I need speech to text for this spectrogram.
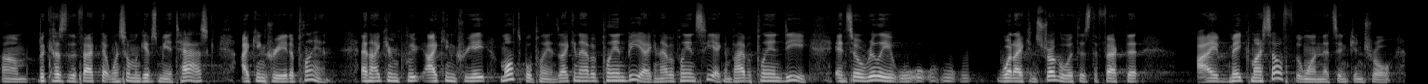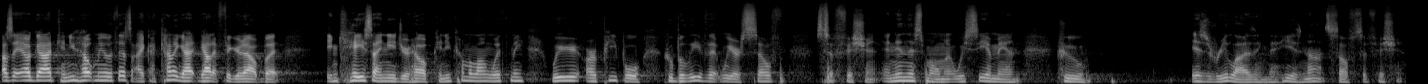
um, because of the fact that when someone gives me a task, I can create a plan. And I can, I can create multiple plans. I can have a plan B, I can have a plan C, I can have a plan D. And so, really, what I can struggle with is the fact that I make myself the one that's in control. I'll say, Oh, God, can you help me with this? I, I kind of got, got it figured out, but in case I need your help, can you come along with me? We are people who believe that we are self sufficient. And in this moment, we see a man who is realizing that he is not self sufficient.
